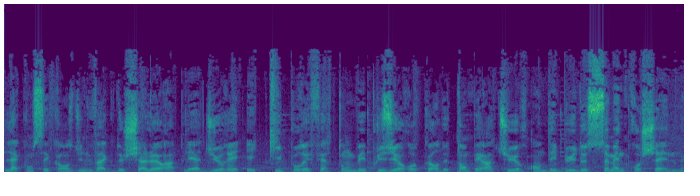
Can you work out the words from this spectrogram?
La conséquence d'une vague de chaleur appelée à durer et qui pourrait faire tomber plusieurs records de température en début de semaine prochaine.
